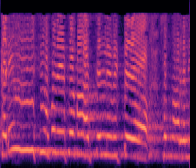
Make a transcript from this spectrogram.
கடைசி உபதேசமாக செல்லிவிட்டு சொன்னார்கள்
